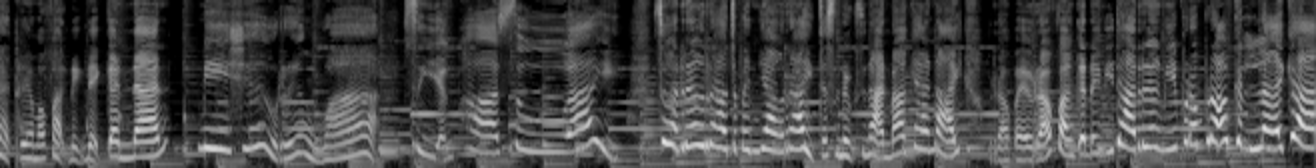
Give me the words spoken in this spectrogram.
จัดเตรียมมาฝากเด็กๆกันนั้น มีชื่อเรื่องว่า เสียงพาสวย ส่วนเรื่องราวจะเป็นอย่างไรจะสนุกสนานมากแค่ไหน เราไปรับฟังกันในนิทานเรื่องนี้พร้อม ๆ กันเลยค่ะ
